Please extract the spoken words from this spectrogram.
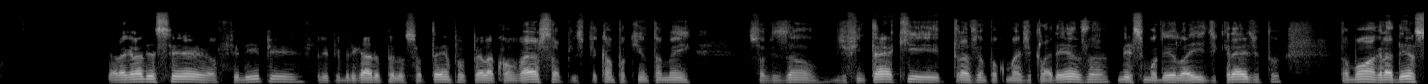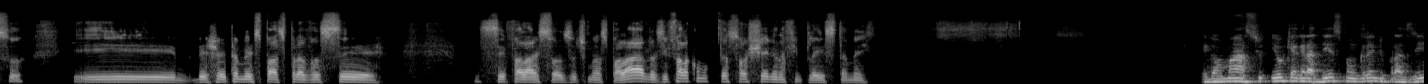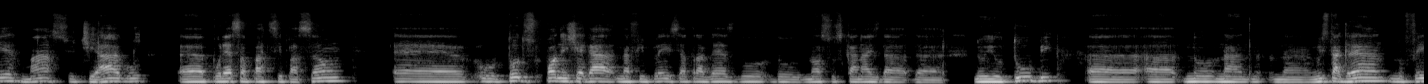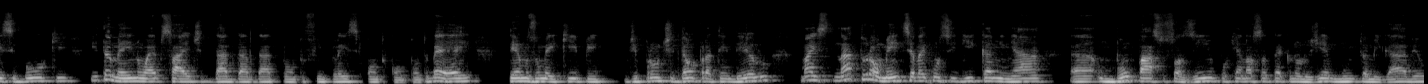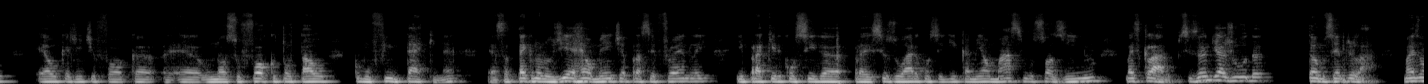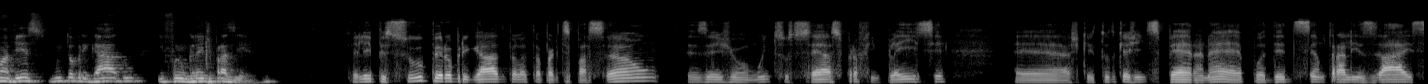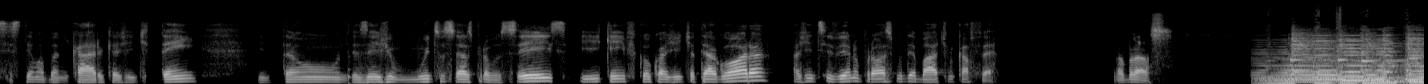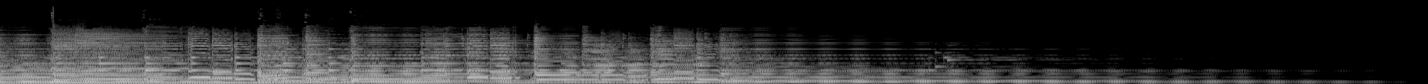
Quero agradecer ao Felipe. Felipe, obrigado pelo seu tempo, pela conversa, por explicar um pouquinho também sua visão de fintech trazer um pouco mais de clareza nesse modelo aí de crédito. Tá bom? Agradeço e deixo aí também espaço para você, você falar as suas últimas palavras e falar como o pessoal chega na Finplace também. Legal, Márcio. Eu que agradeço, foi um grande prazer. Márcio, Tiago, uh, por essa participação. É, o, todos podem chegar na Finplace através dos do nossos canais da, da, no YouTube, uh, uh, no, na, na, no Instagram, no Facebook e também no website www.finplace.com.br. Temos uma equipe de prontidão para atendê-lo, mas naturalmente você vai conseguir caminhar uh, um bom passo sozinho, porque a nossa tecnologia é muito amigável é o que a gente foca, é o nosso foco total como fintech, né? Essa tecnologia realmente é para ser friendly e para que ele consiga, para esse usuário conseguir caminhar o máximo sozinho, mas claro, precisando de ajuda, estamos sempre lá. Mais uma vez, muito obrigado e foi um grande prazer. Felipe, super obrigado pela tua participação. Desejo muito sucesso para a Finplace. É, acho que tudo que a gente espera né, é poder descentralizar esse sistema bancário que a gente tem. Então, desejo muito sucesso para vocês e quem ficou com a gente até agora, a gente se vê no próximo debate no café. Um abraço.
